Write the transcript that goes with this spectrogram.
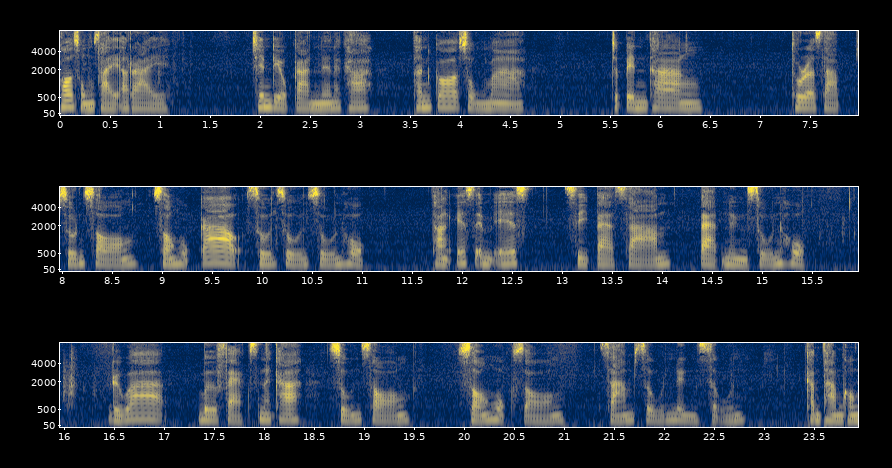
ข้อสงสัยอะไร เช่นเดียวกันเนี่ยนะคะ ท่านก็ส่งมา จะเป็นทางโทรศัพท์ 02 269 0006 ทาง SMS 483 8106 หรือว่าเบอร์แฟกซ์นะคะ 02 262 3010 คำถามของ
